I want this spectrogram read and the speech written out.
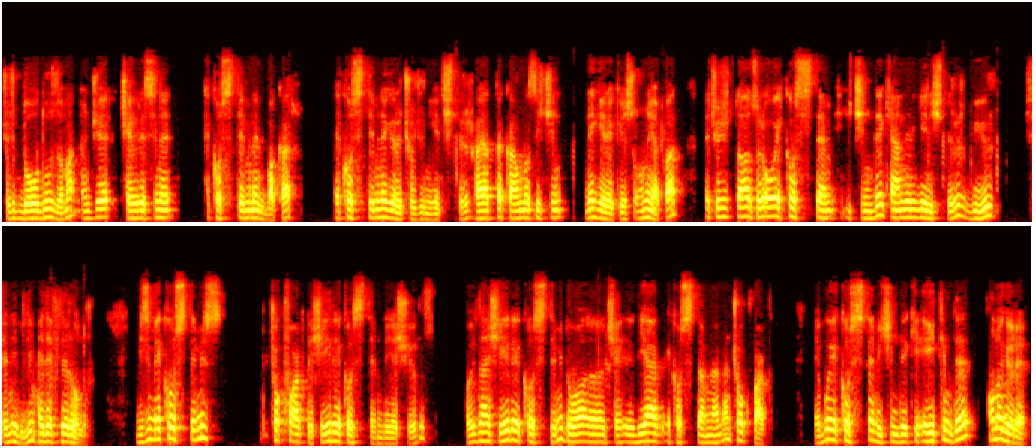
Çocuk doğduğu zaman önce çevresini, ekosistemine bir bakar. Ekosistemine göre çocuğunu yetiştirir. Hayatta kalması için ne gerekiyorsa onu yapar. Ve çocuk daha sonra o ekosistem içinde kendini geliştirir, büyür. İşte ne bileyim hedefleri olur. Bizim ekosistemimiz çok farklı. Şehir ekosisteminde yaşıyoruz. O yüzden şehir ekosistemi doğa, e, diğer ekosistemlerden çok farklı. E, bu ekosistem içindeki eğitim de ona göre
